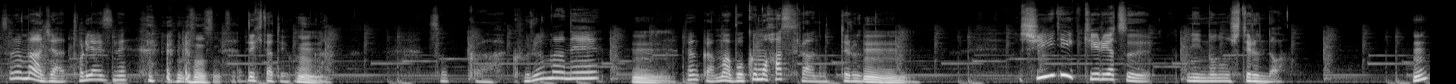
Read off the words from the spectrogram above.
それはまあじゃあとりあえずね そうそうそう。できたということか、うん。そっか。車ね。うん。なんかまあ僕もハスラー乗ってるんうで、んうん。CD 聴けるやつにのしてるんだ。ん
